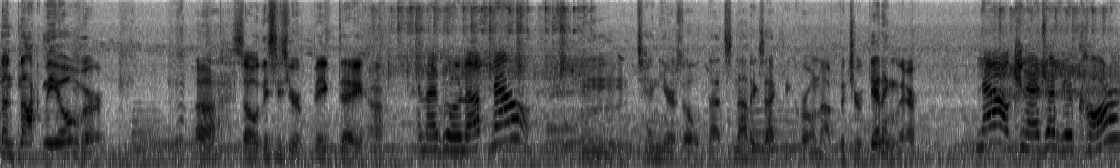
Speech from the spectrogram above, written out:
Gonna knock me over. Uh, so this is your big day, huh? Am I grown up now? Hmm, 10 years old. That's not exactly grown up, but you're getting there. Now, can I drive your car?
